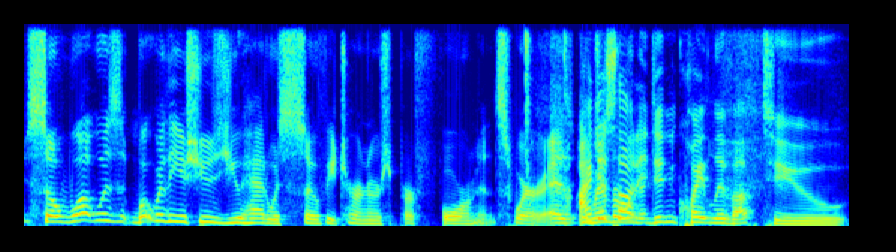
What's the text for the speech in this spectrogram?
so what was what were the issues you had with Sophie Turner's performance? Whereas I just thought when it didn't quite live up to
